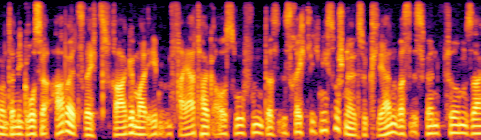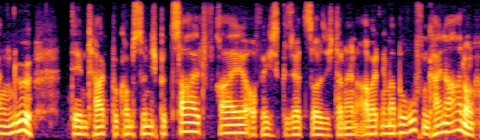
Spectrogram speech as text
Ja, und dann die große Arbeitsrechtsfrage, mal eben einen Feiertag ausrufen das ist rechtlich nicht so schnell zu klären. Was ist, wenn Firmen sagen, nö, den Tag bekommst du nicht bezahlt frei? Auf welches Gesetz soll sich dann ein Arbeitnehmer berufen? Keine Ahnung.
